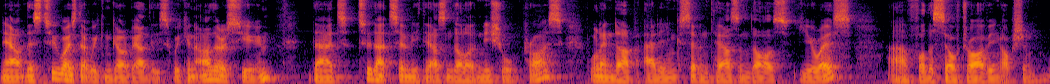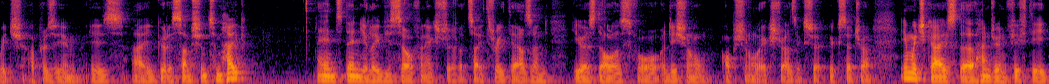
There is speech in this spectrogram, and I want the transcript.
Now there's two ways that we can go about this. We can either assume that to that $70,000 initial price, we'll end up adding $7,000 US uh, for the self-driving option, which I presume is a good assumption to make. And then you leave yourself an extra, let's say, 3,000 US dollars for additional optional extras, etc. In which case, the 150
